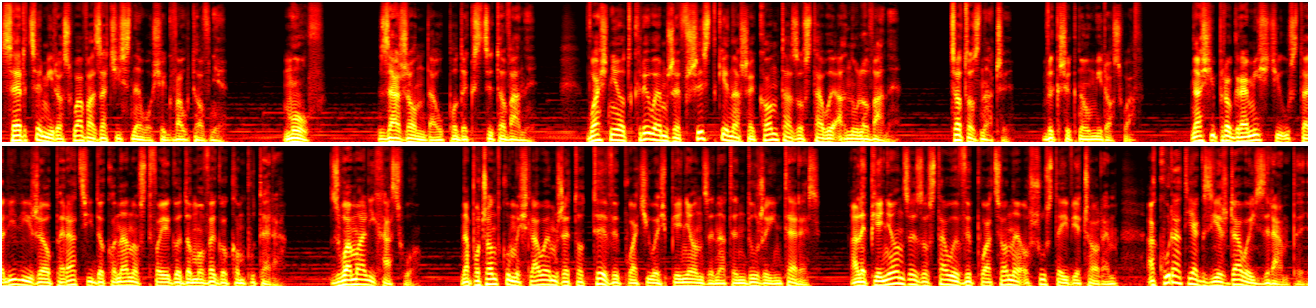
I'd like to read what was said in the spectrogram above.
Serce Mirosława zacisnęło się gwałtownie. Mów, zażądał podekscytowany. Właśnie odkryłem, że wszystkie nasze konta zostały anulowane. Co to znaczy? wykrzyknął Mirosław. Nasi programiści ustalili, że operacji dokonano z twojego domowego komputera. Złamali hasło. Na początku myślałem, że to ty wypłaciłeś pieniądze na ten duży interes, ale pieniądze zostały wypłacone o szóstej wieczorem, akurat jak zjeżdżałeś z rampy.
